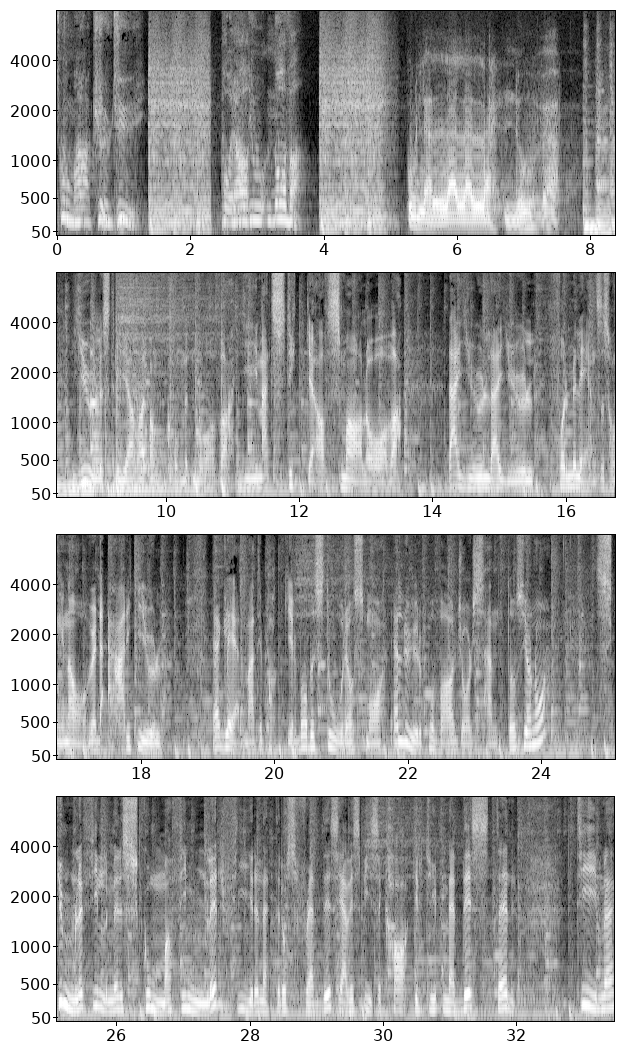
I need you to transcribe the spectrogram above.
Skumma kultur. På Radio Nova. O-la-la-la-la Nova. Julestria har ankommet Nova. Gi meg et stykke av smalehova. Det er jul, det er jul. Formel 1-sesongen er over. Det er ikke jul. Jeg gleder meg til pakker, både store og små. Jeg lurer på hva George Santos gjør nå. Skumle filmer, skumma fimler. Fire netter hos Freddys. Jeg vil spise kaker typ Medister. Time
